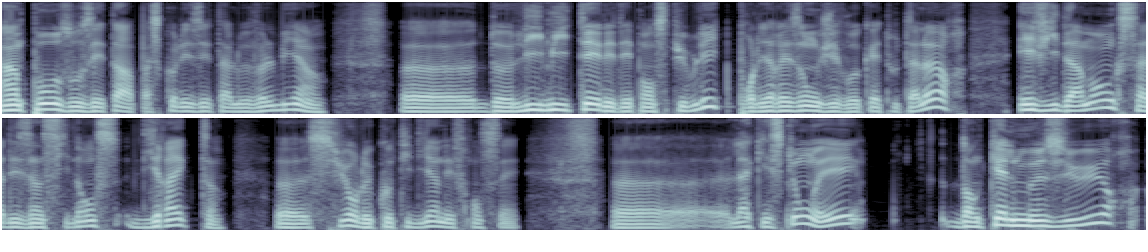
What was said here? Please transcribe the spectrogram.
imposent aux États, parce que les États le veulent bien, euh, de limiter les dépenses publiques, pour les raisons que j'évoquais tout à l'heure, évidemment que ça a des incidences directes euh, sur le quotidien des Français. Euh, la question est, dans quelle mesure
